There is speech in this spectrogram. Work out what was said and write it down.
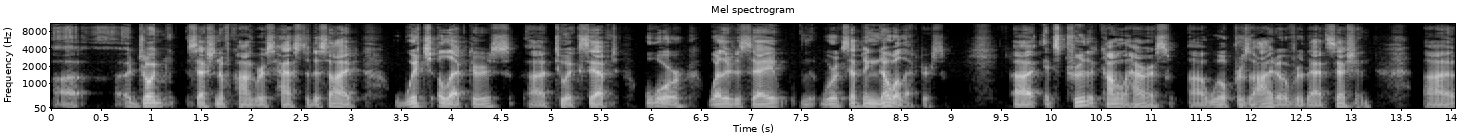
uh, a joint session of Congress has to decide which electors uh, to accept or whether to say we're accepting no electors. Uh, it's true that Kamala Harris uh, will preside over that session, uh,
